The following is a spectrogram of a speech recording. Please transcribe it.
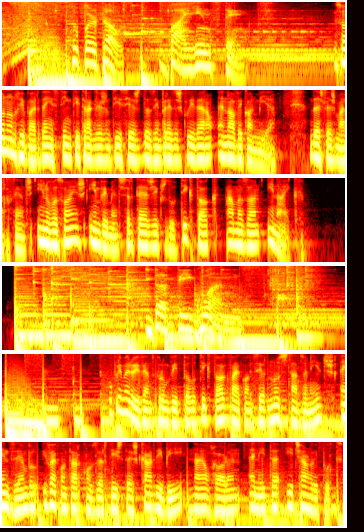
Super Toast by Instinct. Eu sou o Nuno Ribeiro da Instinct e trago-lhe as notícias das empresas que lideram a nova economia. Das-lhe as mais recentes inovações e movimentos estratégicos do TikTok, Amazon e Nike. The Big Ones. O primeiro evento promovido pelo TikTok vai acontecer nos Estados Unidos em dezembro e vai contar com os artistas Cardi B, Niall Horan, Anitta e Charlie Puth.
